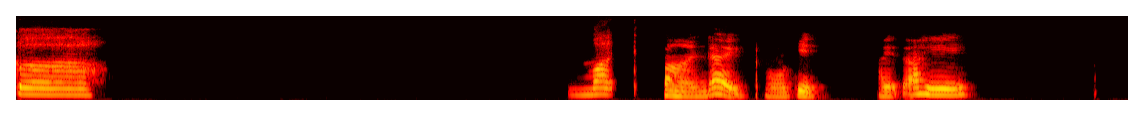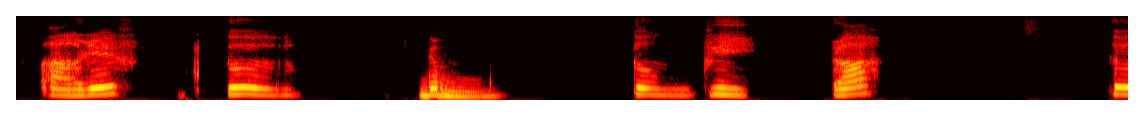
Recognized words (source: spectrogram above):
ke mat pandai. Okey. Ayat terakhir. Arif ke Gem. gembira ke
